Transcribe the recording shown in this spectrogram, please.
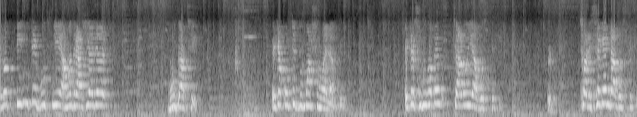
এবং তিনটে বুথ নিয়ে আমাদের আশি হাজার বুথ আছে। এটা করতে দু মাস সময় লাগবে। এটা শুরু হবে চারই আগস্ট থেকে। সরি সেকেন্ড আগস্ট থেকে।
